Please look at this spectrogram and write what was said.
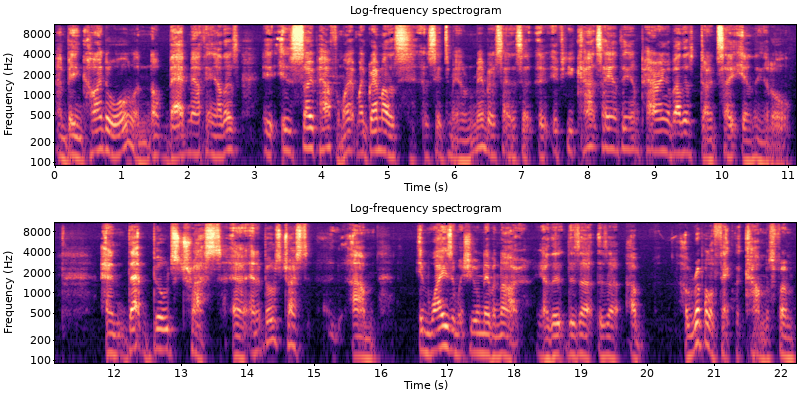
and being kind to all and not bad mouthing others, it is so powerful. My, my grandmother said to me, I remember saying this, if you can't say anything empowering of others, don't say anything at all. And that builds trust. Uh, and it builds trust um, in ways in which you'll never know. You know, there, there's a there's a, a a ripple effect that comes from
